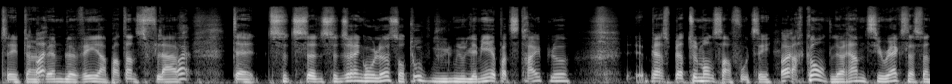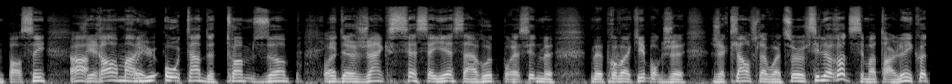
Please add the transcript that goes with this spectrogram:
C'est un Ouais. BMW en partant du flash. Ouais. Ce, ce, ce Durango-là, surtout, le mien, il a pas de stripe, là. tout le monde s'en fout, tu sais. Ouais. Par contre, le Ram T-Rex la semaine passée, Ah, j'ai rarement eu autant de thumbs up et de gens qui s'essayaient sa route pour essayer de me, me provoquer pour que je, je clenche la voiture. C'est le rat de ces moteurs-là. Écoute,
